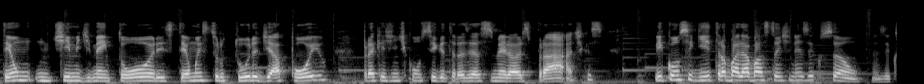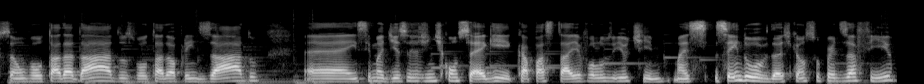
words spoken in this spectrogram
ter um, um time de mentores, ter uma estrutura de apoio para que a gente consiga trazer essas melhores práticas e conseguir trabalhar bastante na execução, execução voltada a dados, voltada ao aprendizado, é, em cima disso a gente consegue capacitar e evoluir o time. Mas sem dúvida, acho que é um super desafio.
